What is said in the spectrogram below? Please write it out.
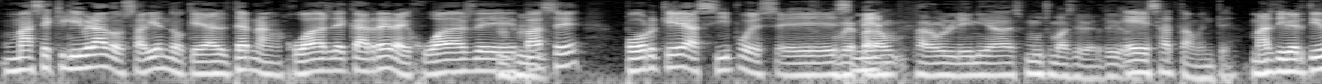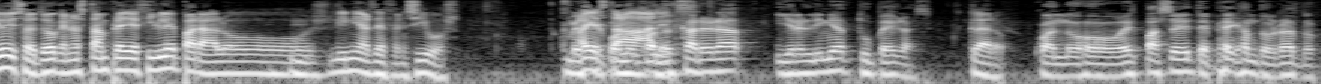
más equilibrado, sabiendo que alternan jugadas de carrera y jugadas de pase, porque así pues es... Hombre, para un, para un línea es mucho más divertido. Exactamente. Más divertido y sobre todo que no es tan predecible para los líneas defensivos. Hombre, ahí es que está cuando, es carrera y eres línea, tú pegas. Claro. Cuando es pase, te pegan todo el rato.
